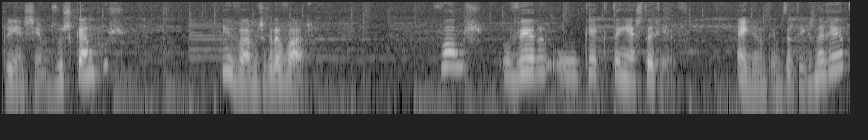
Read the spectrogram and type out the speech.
Preenchemos os campos e vamos gravar. Vamos ver o que é que tem esta rede. Ainda não temos artigos na rede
